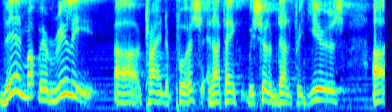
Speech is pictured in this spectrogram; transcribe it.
Then what we're really uh, trying to push, and I think we should have done it for years, uh,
